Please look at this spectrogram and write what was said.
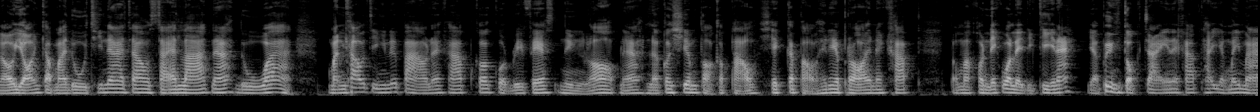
เราย้อนกลับมาดูที่หน้าเจ้า s i l a s นะ ดูว่า มันเข้าจริงหรือเปล่านะครับ ก็กด refresh 1 รอบนะ แล้วก็เชื่อมต่อกระเป๋า เช็คกระเป๋าให้เรียบร้อยนะครับ ต้องมา connect wallet อีกทีนะ อย่าเพิ่งตกใจนะครับ ถ้ายังไม่มา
